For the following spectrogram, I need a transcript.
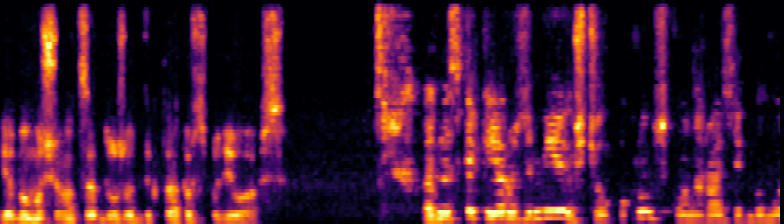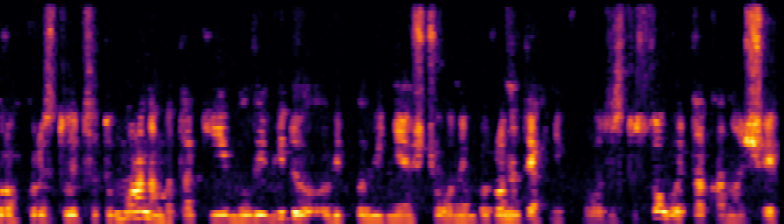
Я думаю, що на це дуже диктатор сподівався. Наскільки я розумію, що у Покровську наразі якби ворог користується туманами, так і були відео відповідні, що вони бронетехніку застосовують, так а наші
